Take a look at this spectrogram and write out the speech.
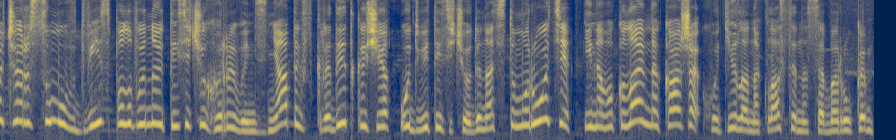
Саме через суму в 2,5 тисячі гривень, знятих з кредитки ще у 2011 році, Інна Миколаївна каже, хотіла накласти на себе руки.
